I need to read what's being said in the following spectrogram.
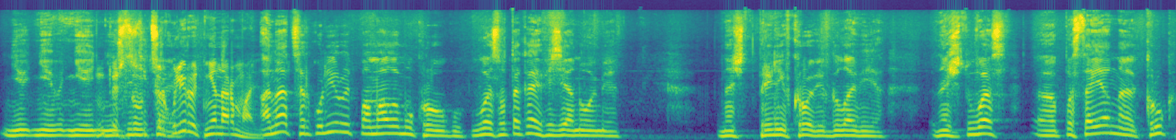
не, не, не, ну, не то есть затекает. циркулирует ненормально. Она циркулирует по малому кругу. У вас вот такая физиономия, значит, прилив крови к голове. Значит, у вас э, постоянно круг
